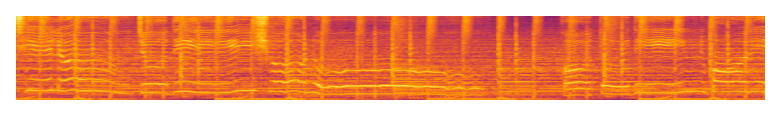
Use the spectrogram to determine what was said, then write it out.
ছিল যদি শোনো কতদিন পরে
